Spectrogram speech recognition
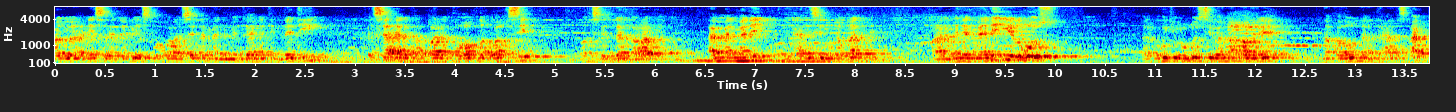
رجلا أن يسأل النبي صلى الله عليه وسلم عن المكانة التي فسأل فقال توضأ واغسل واغسل ذكرك أما المني في الحديث المتقدم قال من المني الغسل. فلما يجب الغسل يبقى نقض الايه؟ نقض ودنا نتحدث عنه.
